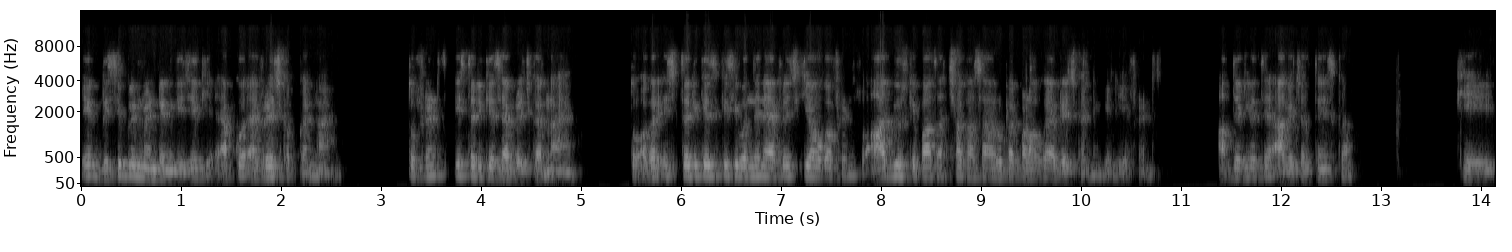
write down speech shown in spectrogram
एक डिसिप्लिन मेंटेन कीजिए कि आपको एवरेज कब करना है। तो फ्रेंड्स इस तरीके से एवरेज करना है। तो अगर इस तरीके से किसी बंदे ने एवरेज किया होगा फ्रेंड्स तो आज भी उसके पास अच्छा खासा रुपया पड़ा होगा एवरेज करने के लिए फ्रेंड्स आप देख लेते हैं, आगे चलते हैं इसका, कि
